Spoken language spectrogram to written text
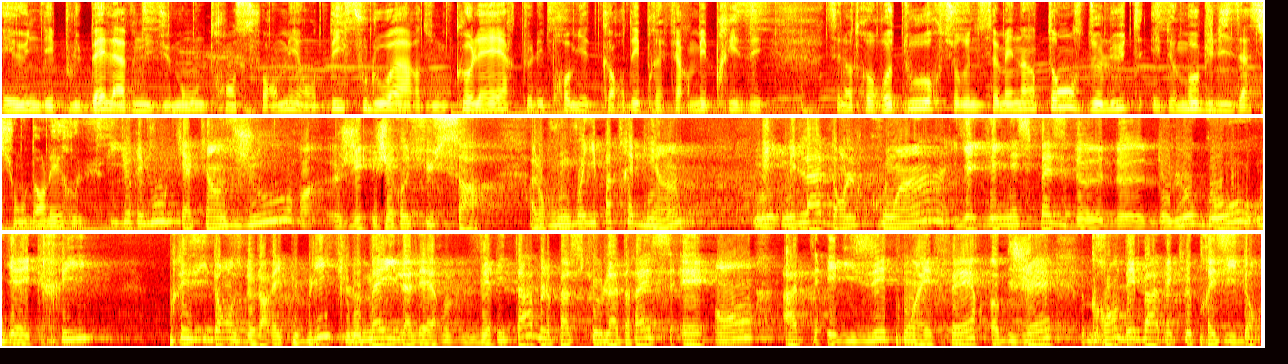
et une des plus belles avenues du monde transformée en défouloir d'une colère que les premiers de cordée préfèrent mépriser. C'est notre retour sur une semaine intense de lutte et de mobilisation dans les rues. Figurez-vous qu'il y a 15 jours, j'ai reçu ça. Alors vous ne voyez pas très bien, mais, là dans le coin, il y, a- une espèce de, logo où il y a écrit Présidence de la République. Le mail a l'air véritable parce que l'adresse est en elysée.fr, objet grand débat avec le président.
